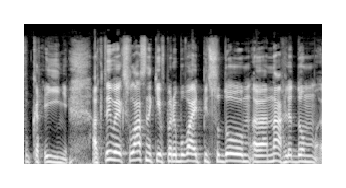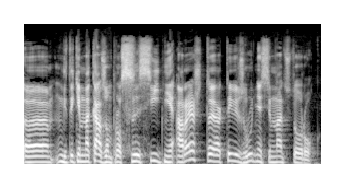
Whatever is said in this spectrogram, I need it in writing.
в Україні. Активи екс-власників перебувають під судовим е, наглядом е, і таким наказом про всесвітній арешт активів з грудня 2017 року.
